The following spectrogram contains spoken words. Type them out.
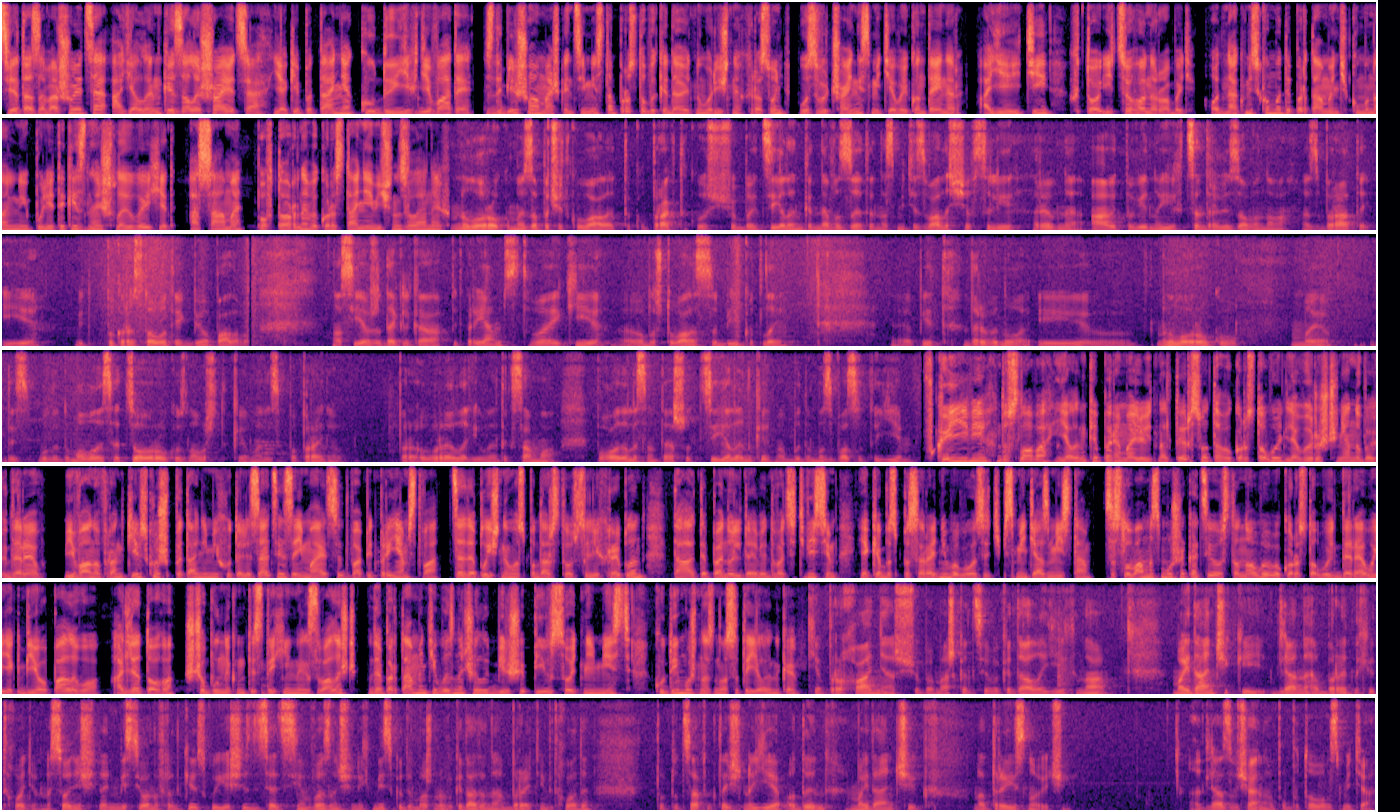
Свята завершуються, а ялинки залишаються, як і питання, куди їх дівати. Здебільшого мешканці міста просто викидають новорічних красунь у звичайний сміттєвий контейнер. А є і ті, хто і цього не робить. Однак в міському департаменті комунальної політики знайшли вихід, а саме повторне використання вічнозелених. Минулого року ми започаткували таку практику, щоб ці ялинки не возити на сміттєзвалище в селі Рибне, а відповідно їх централізовано збирати і використовувати як біопаливо. У нас є вже декілька підприємств, які е, облаштували собі котли е, під деревину. І е, минулого року ми десь були домовилися. Цього року знову ж таки ми десь попередньо переговорили, і вони так само погодилися на те, що ці ялинки ми будемо звозити їм Києві, до слова, ялинки перемелюють на тирсу та використовують для вирощення нових дерев. В Івано-Франківську ж питанням їх утилізації займаються два підприємства: це тепличне господарство в селі Хриплин та АТП 0928, яке безпосередньо вивозить сміття з міста. За словами Смушика, ці установи використовують дерево як біопаливо. А для того, щоб уникнути стихійних звалищ, в департаменті визначили більше півсотні місць, куди можна зносити ялинки. є прохання, щоб мешканці викидали їх на майданчики для негабаритних відходів. На сьогоднішній день в місті Івано-Франківську є 67 визначених місць, куди можна викидати негабаритні відходи. Тобто це фактично є один майданчик на три існуючі для звичайного побутового сміття.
